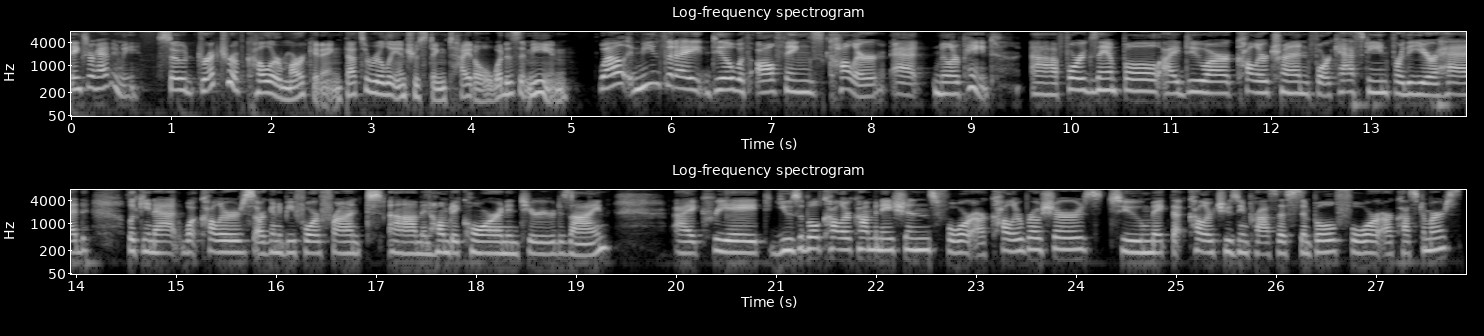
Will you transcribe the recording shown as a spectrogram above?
Thanks for having me. So, Director of Color Marketing, that's a really interesting title. What does it mean? Well, it means that I deal with all things color at Miller Paint. Uh, for example, I do our color trend forecasting for the year ahead, looking at what colors are going to be forefront um, in home decor and interior design. I create usable color combinations for our color brochures to make that color choosing process simple for our customers.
